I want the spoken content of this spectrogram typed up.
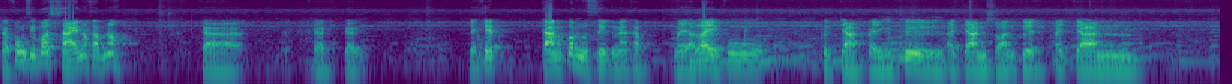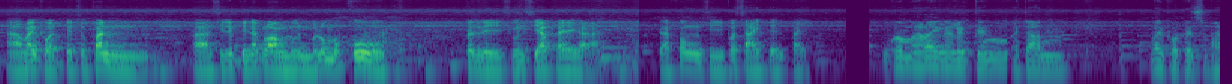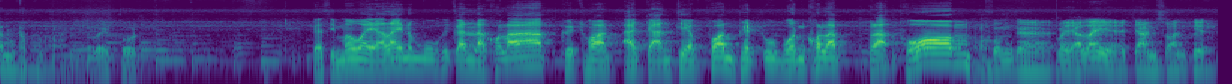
ก็คงสิบ่สายเนาะครับเนาะก็ก็ก็จะเก็ดตามความรู้สึกนะครับไว้อะไรผู้เพิ่งจากไปก็คือ อาจารย์สอนเพชรอาจารย์อ่าไว้พดเป็นสุพรรณอ่าศิลปินนักร้องรุ่นบรมครูเป็นเลยสูญเสียไปก็ก็คงสิบ่สายเกินไปก็มาไล่ระลึกถึงอาจารย์ไวยพจน์เพชรสุพรรณครับไว้โปรด กะสิมาไว้อะไรน้ำมูคือกันล่ะขอรับคือทอดอาจารย์เทียบฟ้อนเพชรอุบลขอรับกระผมผมก็ไว้อะไรอาจารย์สอนเพชร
